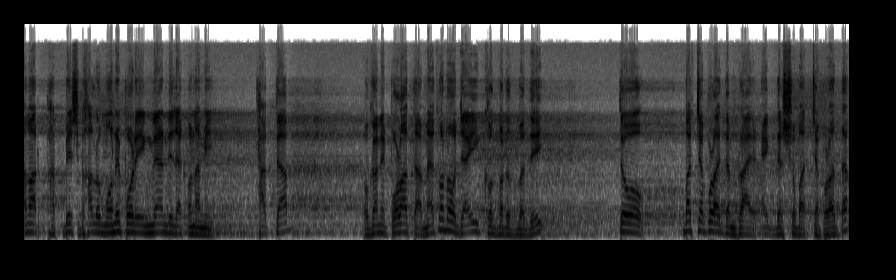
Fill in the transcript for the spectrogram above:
আমার বেশ ভালো মনে পড়ে ইংল্যান্ডে যখন আমি থাকতাম, ওখানে পড়াতাম। এখনও যাই খোদবা টোদবা দেই। তো বাচ্চা পড়াতাম প্রায় এক দেড়শো বাচ্চা পড়াতাম।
